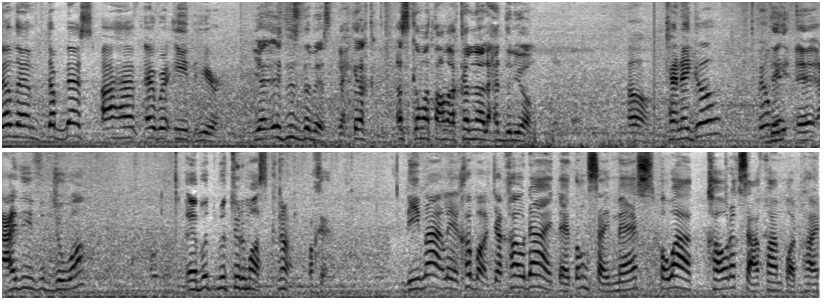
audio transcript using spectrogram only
Tell them the best I have ever eat here. يا it is the best بحكي لك اذكى مطعم اكلناه لحد اليوم Oh, can I go? Film دق- it? آه، عادي يفوت جوا آه، بوت بوت يور ماسك No. โอเค ดีมากเลยเขาบอกจะเข้าได้ แต่ต้องใส่แมส เพราะว่าเขารักษาความปลอดภัย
